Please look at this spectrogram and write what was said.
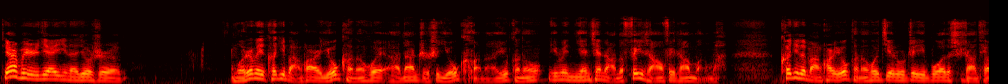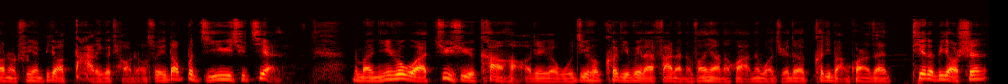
第二配置建议呢，就是。我认为科技板块有可能会啊，当然只是有可能，有可能因为年前涨得非常非常猛嘛，科技的板块有可能会介入这一波的市场调整，出现比较大的一个调整，所以倒不急于去建。那么您如果继续看好这个五 G 和科技未来发展的方向的话，那我觉得科技板块在贴的比较深，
